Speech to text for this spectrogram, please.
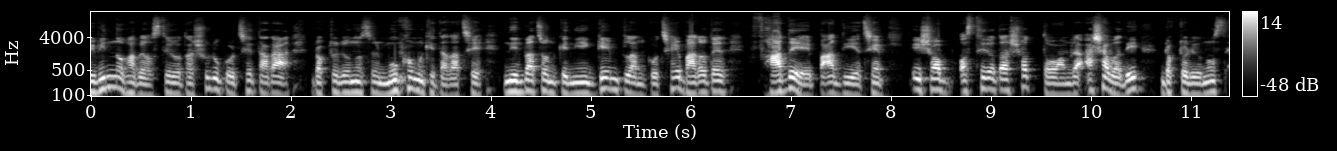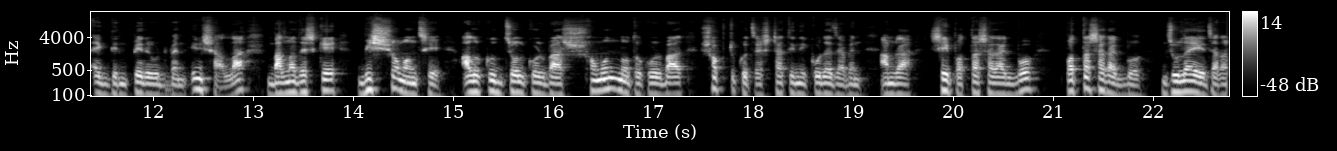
বিভিন্নভাবে অস্থিরতা শুরু করছে। তারা ডক্টর ইউনুসের মুখোমুখি দাঁড়াচ্ছে, নির্বাচনকে নিয়ে গেম প্ল্যান করছে, ভারতের ফাঁদে পা দিয়েছে। এইসব অস্থিরতা সত্ত্বেও আমরা আশাবাদী ডক্টর ইউনুস একদিন পেরে উঠবেন, ইনশাআল্লাহ। বাংলাদেশকে বিশ্বমঞ্চে আলোকোজ্জ্বল করবার, সমুন্নত করবার সবটুকু চেষ্টা তিনি করে যাবেন। আমরা সেই প্রত্যাশা রাখব। প্রত্যাশা রাখব, জুলাইয়ে যারা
